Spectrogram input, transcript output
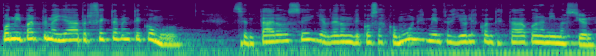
Por mi parte me hallaba perfectamente cómodo. Sentáronse y hablaron de cosas comunes mientras yo les contestaba con animación.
